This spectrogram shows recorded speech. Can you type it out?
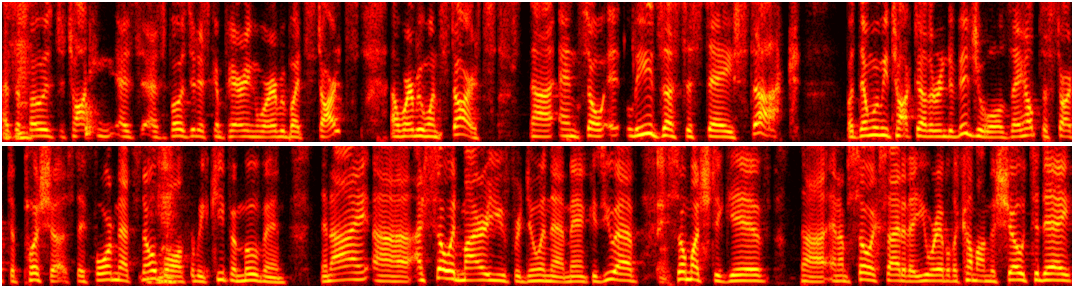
as mm-hmm. opposed to talking as, as opposed to just comparing where everybody starts, uh, where everyone starts, uh, and so it leads us to stay stuck. But then when we talk to other individuals, they help to start to push us. They form that mm-hmm. snowball mm-hmm. so we keep it moving. And I uh, I so admire you for doing that, man, because you have Thanks. so much to give. Uh, and I'm so excited that you were able to come on the show today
